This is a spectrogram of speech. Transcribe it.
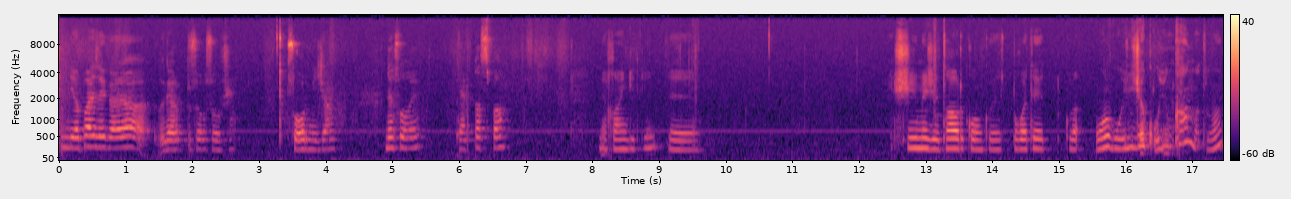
Şimdi yapay zekaya garip bir soru soracağım. Sormayacağım. Ne sorayım? Perka spam. Mekan gideyim. Ee, Şiimeci, Tower Conquest, Kula... Oğlum oynayacak oyun kalmadı lan.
